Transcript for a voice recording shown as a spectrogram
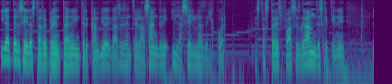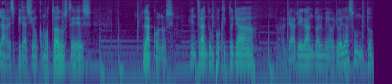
Y la tercera está representada en el intercambio de gases entre la sangre y las células del cuerpo. Estas tres fases grandes que tiene la respiración como todos ustedes la conocen entrando un poquito ya, ya llegando al meollo del asunto,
